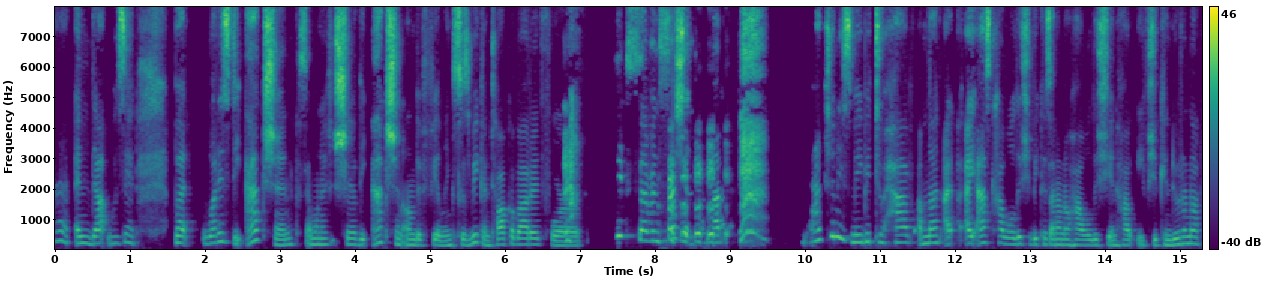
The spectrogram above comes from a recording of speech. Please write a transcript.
her. And that was it. But what is the action? Because I want to share the action on the feelings because we can talk about it for six, seven sessions. the action is maybe to have, I'm not, I, I ask how old is she because I don't know how old is she and how, if she can do it or not,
